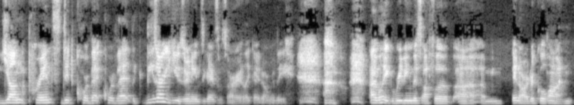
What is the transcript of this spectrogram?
Young Prince did Corvette Corvette. Like these are usernames, you guys. I'm sorry, like I don't really. Um, I'm like reading this off of um, an article on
